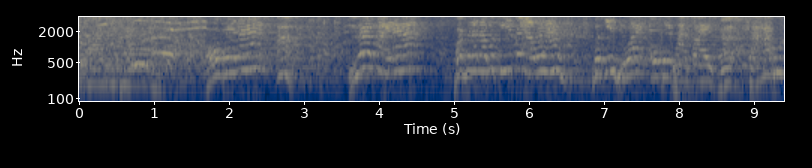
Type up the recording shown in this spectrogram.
สบายเลยค่ะโอเคนะฮะอะเริ่มใหม่นะฮะเพราะฉะนั้นเราเมื่อกี้ไม่เอาแล้วนะ เมื่อกี้ถือว่าโอเคผ่านไปฮะสามารถพูด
